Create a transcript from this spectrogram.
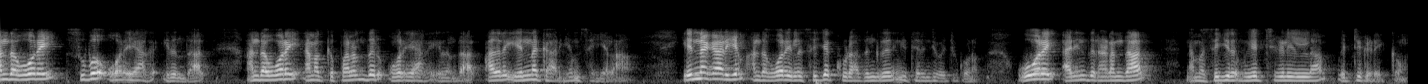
அந்த ஓரை சுப ஓரையாக இருந்தால் அந்த ஓரை நமக்கு பலன் தரும் ஓரையாக இருந்தால் அதில் என்ன காரியம் செய்யலாம்? என்ன காரியம் அந்த ஓரையில் செய்யக்கூடாதுங்கிறத நீங்கள் தெரிஞ்சு வச்சுக்கணும். ஓரை அறிந்து நடந்தால் நம்ம செய்கிற முயற்சிகளில் எல்லாம் வெற்றி கிடைக்கும்.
